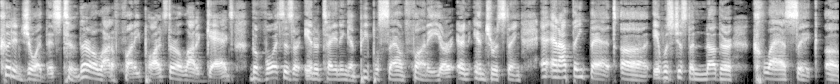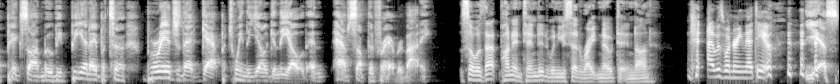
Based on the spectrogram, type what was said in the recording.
could enjoy this too. There are a lot of funny parts. There are a lot of gags. The voices are entertaining and people sound funny or and interesting. And, and I think that uh, it was just another classic uh, Pixar movie being able to bridge that gap between the young and the old and have something for everybody. So was that pun intended when you said right note to end on? I was wondering that too. yes.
